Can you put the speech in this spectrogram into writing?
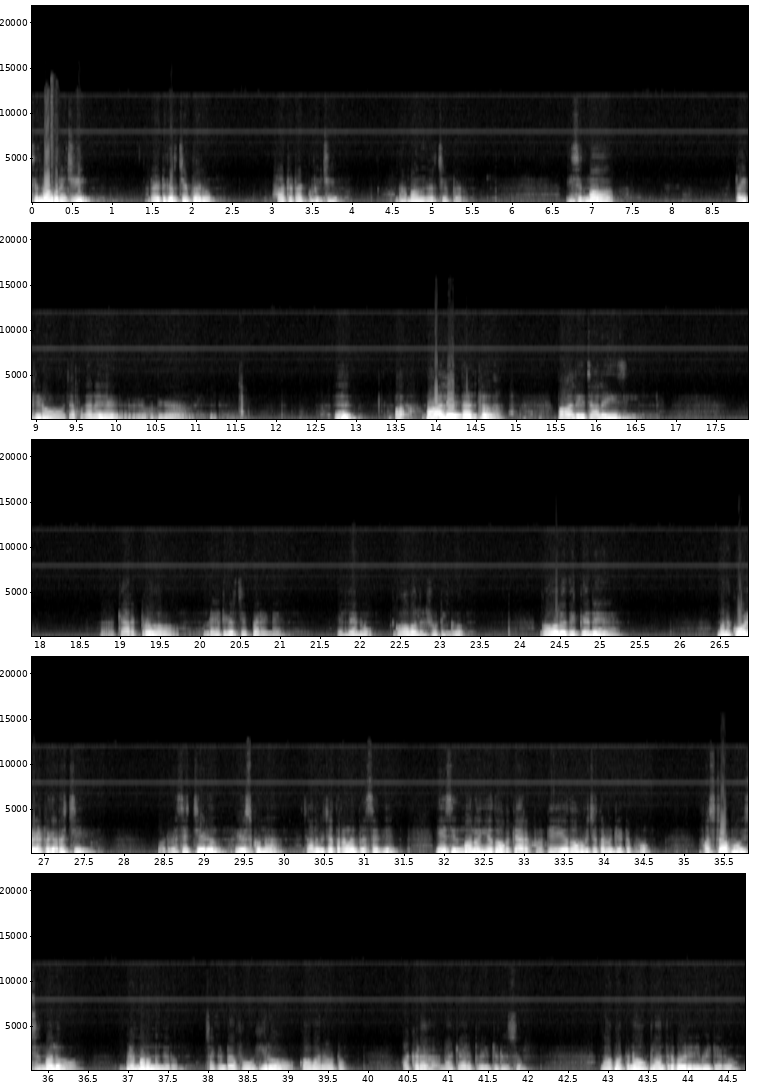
Cinema గురించి director గారు చెప్పారు హార్ట్ అటాక్ గురించి బ్రహ్మానంద గారు చెప్పారు. ఈ సినిమా టైటిల్ చెప్పగానే కొద్దిగా పాలేదు పాలే దాంట్లో పాలే చాలా ఈజీ. క్యారెక్టర్ డైరెక్టర్ గారు చెప్పారండి. వెళ్ళాను గోవాలో షూటింగు. గోవాలో దిగ్గానే మన కోఆర్డినేటర్ గారు వచ్చి డ్రెస్ ఇచ్చాడు వేసుకున్నా. చాలా విచిత్రమైన డ్రెస్ అది ఏ సినిమాలో ఏదో ఒక క్యారెక్టర్కి ఏదో ఒక విచిత్రమైన గెటప్. ఫస్ట్ హాఫ్ ఈ సినిమాలో బ్రహ్మానందం గారు సెకండ్ హాఫ్ హీరో కోబా రావటం. అక్కడ నా క్యారెక్టర్ ఇంట్రడ్యూస్. నా పక్కన ఓ ప్రాంతర పగిడిని పెట్టారు.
